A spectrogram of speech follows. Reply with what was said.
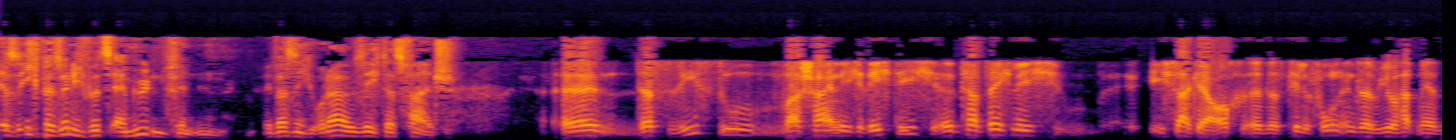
also ich persönlich würde es ermüdend finden. Ich weiß nicht, oder sehe ich das falsch? Äh, das siehst du wahrscheinlich richtig. Tatsächlich, ich sage ja auch, äh, das Telefoninterview hat mir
